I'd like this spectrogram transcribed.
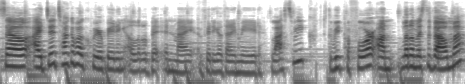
So I did talk about queer baiting a little bit in my video that I made last week, the week before on Little Miss Velma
